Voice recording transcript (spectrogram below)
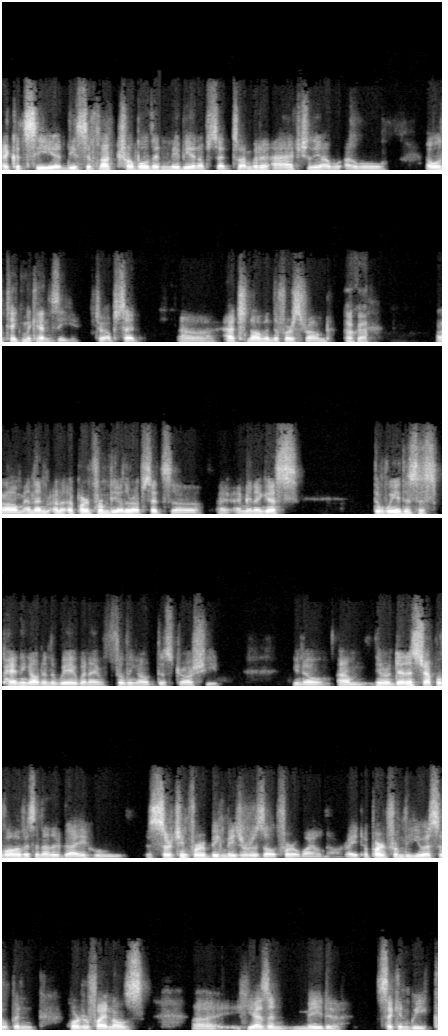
I, could see at least if not trouble, then maybe an upset. So I'm gonna I actually I will I will take Mackenzie to upset uh Khachanov in the first round. Okay. Um, and then apart from the other upsets, uh, I, I mean, I guess the way this is panning out and the way when I'm filling out this draw sheet, you know, um, you know, Denis Shapovalov is another guy who is searching for a big major result for a while now, right? Apart from the U.S. Open quarterfinals, uh, he hasn't made a second week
